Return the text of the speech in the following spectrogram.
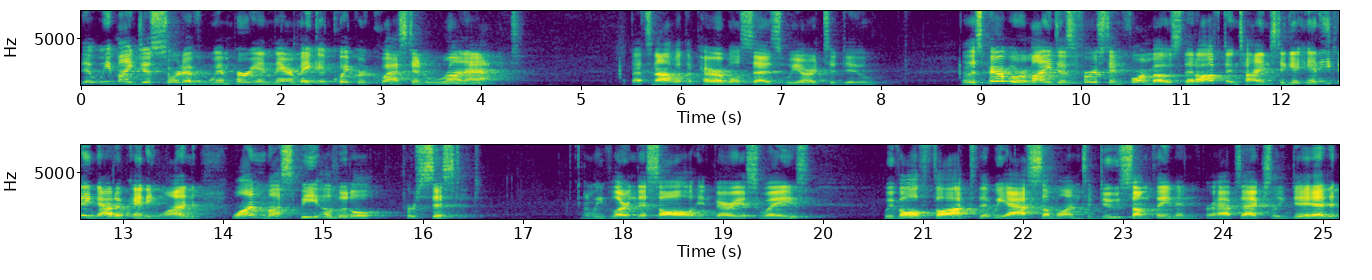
that we might just sort of whimper in there, make a quick request, and run out. But that's not what the parable says we are to do. Now, this parable reminds us first and foremost that oftentimes to get anything out of anyone, one must be a little persistent. And we've learned this all in various ways. We've all thought that we asked someone to do something and perhaps actually did,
